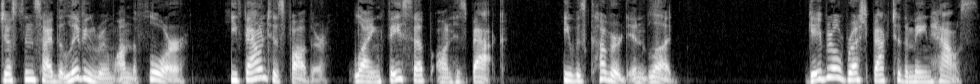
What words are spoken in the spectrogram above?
Just inside the living room on the floor, he found his father, lying face up on his back. He was covered in blood. Gabriel rushed back to the main house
